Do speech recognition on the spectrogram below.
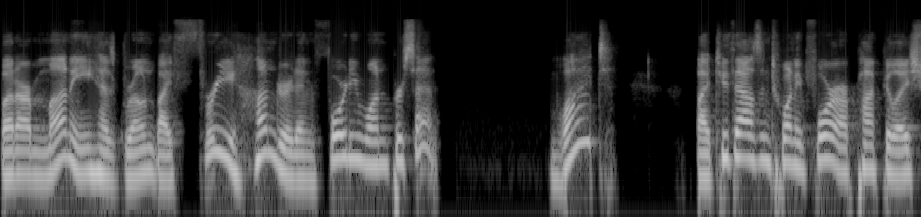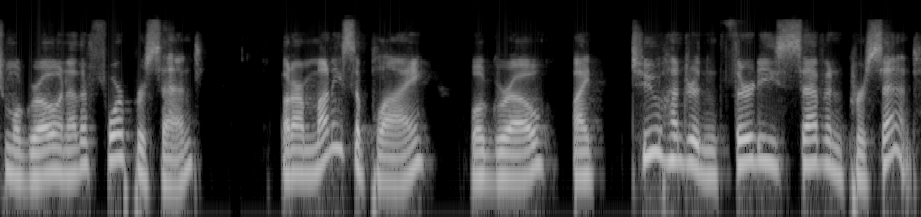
but our money has grown by 341%. What? By 2024, our population will grow another 4%, but our money supply will grow by 237%.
